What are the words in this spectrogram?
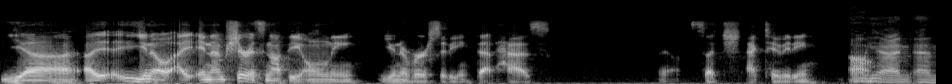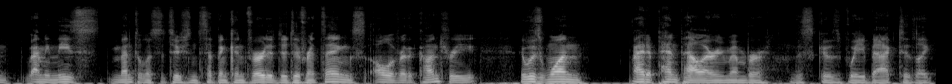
yeah, I you know, I and I'm sure it's not the only university that has you know, such activity. Oh Um, yeah, and and I mean these mental institutions have been converted to different things all over the country. There was one I had a pen pal I remember. This goes way back to like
